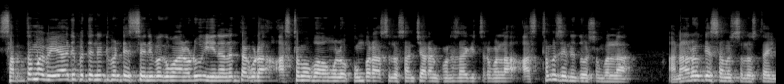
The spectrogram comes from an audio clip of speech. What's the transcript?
సప్తమ వ్యయాధిపతి అయినటువంటి శని భగవానుడు ఈ నెలంతా కూడా అష్టమ భావంలో కుంభరాశిలో సంచారం కొనసాగించడం వల్ల అష్టమ శని దోషం వల్ల అనారోగ్య సమస్యలు వస్తాయి.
